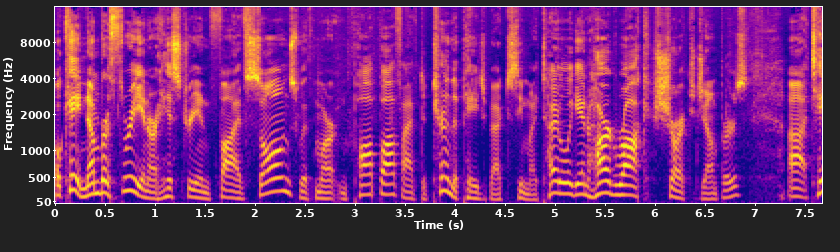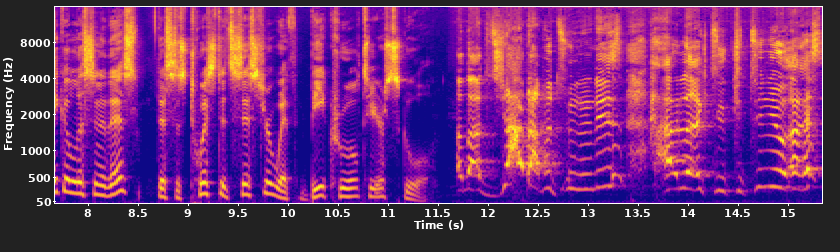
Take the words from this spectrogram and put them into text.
Okay, number three in our History in Five songs with Martin Popoff. I have to turn the page back to see my title again Hard Rock Shark Jumpers. Uh, take a listen to this. This is Twisted Sister with Be Cruel to Your School about job opportunities, I'd like to continue us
